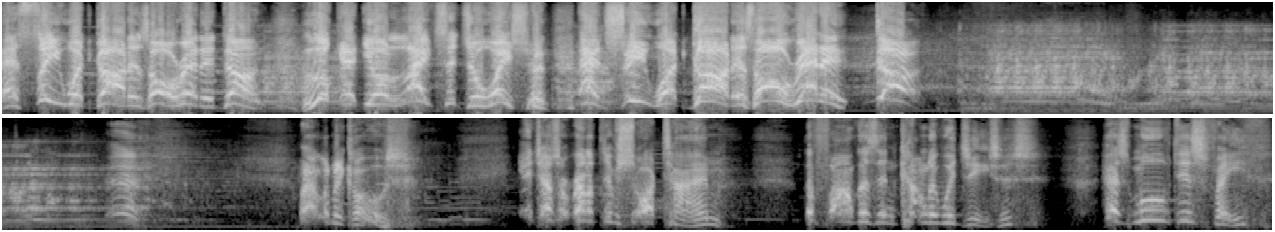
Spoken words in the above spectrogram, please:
and see what God has already done. Look at your life situation and see what God has already done. Well, let me close. In just a relative short time, the Father's encounter with Jesus has moved his faith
